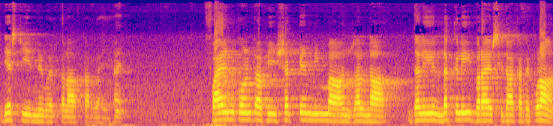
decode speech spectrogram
جس چیز میں وہ اختلاف کر رہے ہیں۔ فائن کون تفی شک مما انزلنا۔ دلیل نقلی برائے صداقت قرآن۔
